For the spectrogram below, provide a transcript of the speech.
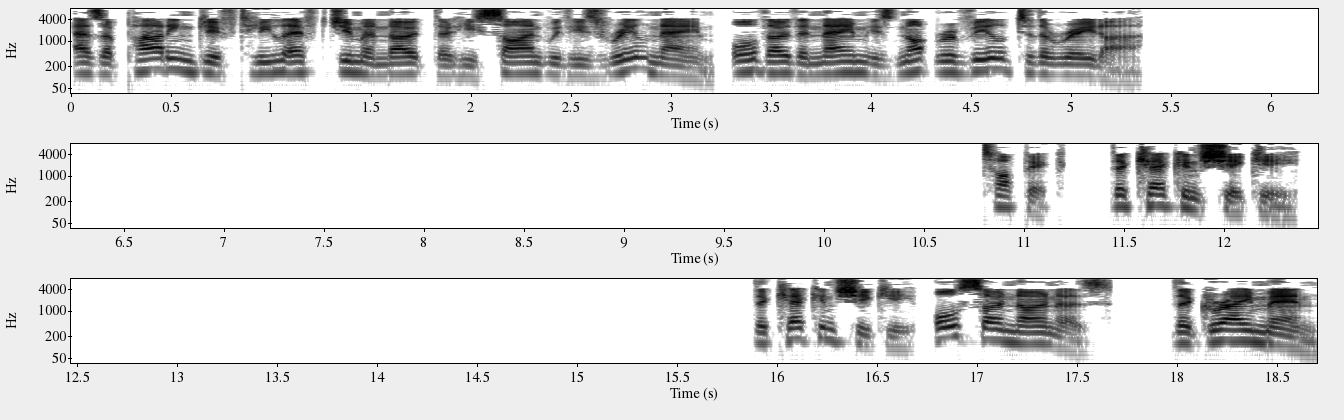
As a parting gift he left Jim a note that he signed with his real name, although the name is not revealed to the reader. The Kekkonshiki The Kekkonshiki, also known as the Grey Men,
